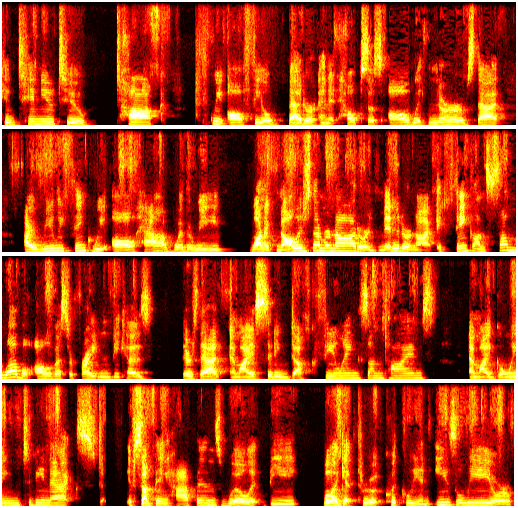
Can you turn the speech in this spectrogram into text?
continue to talk, I think we all feel better and it helps us all with nerves that I really think we all have, whether we want to acknowledge them or not or admit it or not. I think on some level, all of us are frightened because there's that am I a sitting duck feeling sometimes? Am I going to be next? If something happens will it be will i get through it quickly and easily? Or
